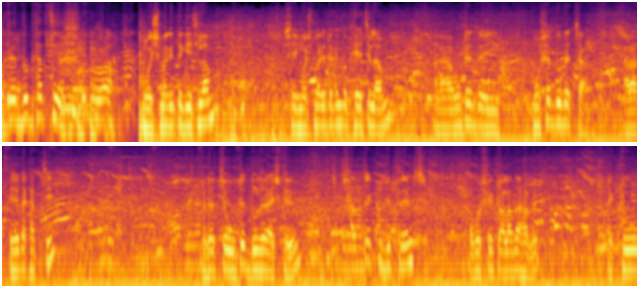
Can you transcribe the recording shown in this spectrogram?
উটের দুধ। খাচ্ছিস বাহ। মহিষমারিতে গিয়েছিলাম। সেই মশমারিতে কিন্তু খেয়েছিলাম উটের এই মোষের দুধের চা। আর আজকে যেটা খাচ্ছি এটা হচ্ছে উটের দুধের আইসক্রিম। স্বাদটা একটু ডিফারেন্স অবশ্যই একটু আলাদা হবে। একটু,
